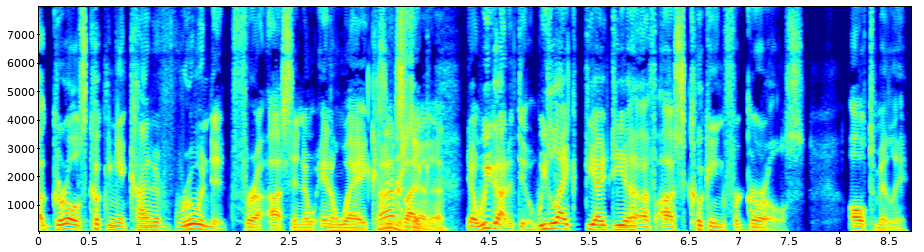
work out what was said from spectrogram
uh, girls cooking it kind of ruined it for us in a in a way because it's like that. yeah we got to do it. We like the idea of us cooking for girls ultimately.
